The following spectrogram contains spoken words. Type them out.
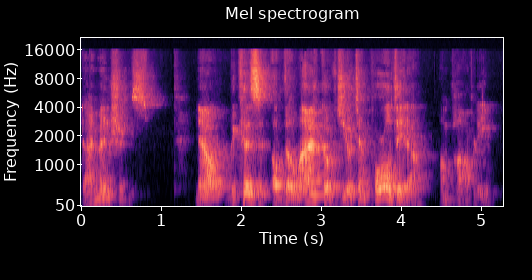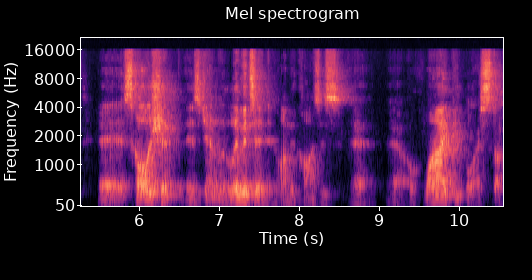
dimensions. Now, because of the lack of geotemporal data on poverty, uh, scholarship is generally limited on the causes uh, uh, of why people are stuck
